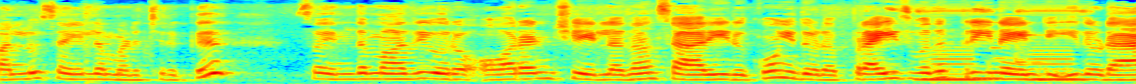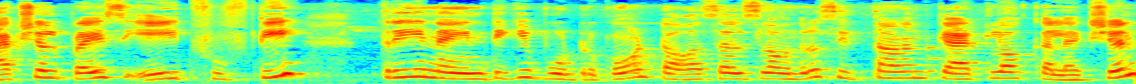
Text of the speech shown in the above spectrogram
பல்லு சைடில் மடிச்சிருக்கு. ஸோ இந்த மாதிரி ஒரு ஆரஞ்ச் ஷேடில் தான் சாரீ இருக்கும். இதோட ப்ரைஸ் வந்து த்ரீ நைன்ட்டி இதோட actual price eight fifty three நைன்ட்டிக்கு போட்டிருக்கோம். டாசல்ஸ்லாம் வந்துடும் சித்தானந்த் கேட்லாக் கலெக்ஷன்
